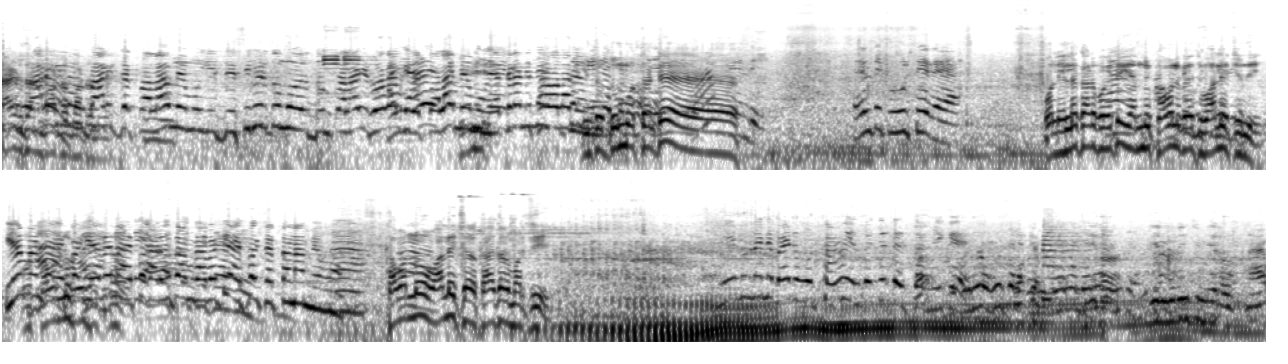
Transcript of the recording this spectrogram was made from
నాయుడు సార్. మాట మాట్లాడు బాడీకి చెప్పుకోవాలా మేము ఇది సిమెంట్ దుమ్ము దుంపాలా? ఈ రోగాలు చెప్పుకోవాలా మేము ఎక్కడని సావాలా మేము? ఇంత దుమ్ము వస్తుంటే కూర్చేదే వాళ్ళ ఇళ్ళ కాడ పోయితే ఎన్ని కవర్లు వేసి వాళ్ళే ఇచ్చింది. కవర్లు కాబట్టి మేము. కవర్లో వాళ్ళే ఇచ్చారు కాగితాలు మర్చి. దీని గురించి మీరు న్యాయ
